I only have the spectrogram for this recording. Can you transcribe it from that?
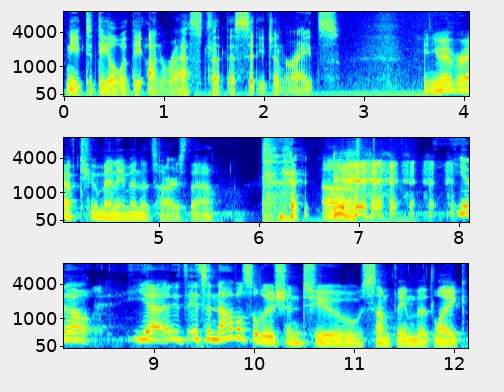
need to deal with the unrest that the city generates? Can you ever have too many Minotaurs, though? uh, you know, yeah, it's, it's a novel solution to something that, like,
